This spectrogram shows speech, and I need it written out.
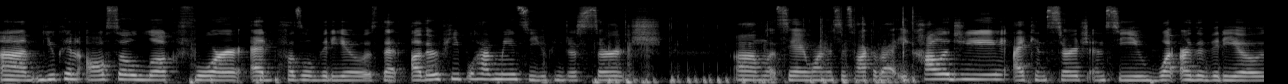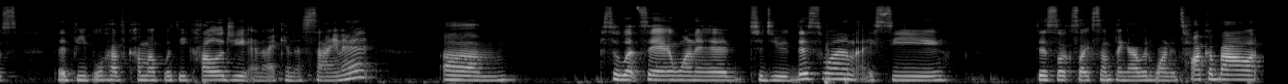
Um, you can also look for Edpuzzle videos that other people have made, so you can just search. Um, let's say I wanted to talk about ecology. I can search and see what are the videos that people have come up with ecology, and I can assign it. Um, so let's say I wanted to do this one. I see this looks like something I would want to talk about.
